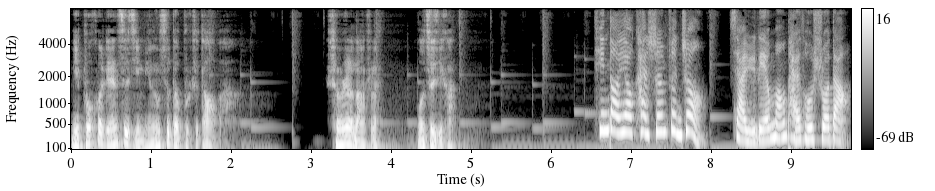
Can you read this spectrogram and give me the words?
你不会连自己名字都不知道吧？身份证拿出来，我自己看。听到要看身份证，夏雨连忙抬头说道。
